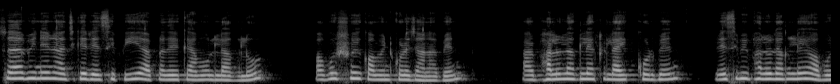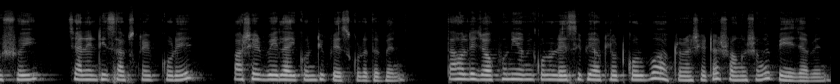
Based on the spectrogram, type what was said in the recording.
সয়াবিনের আজকের রেসিপি আপনাদের কেমন লাগল অবশ্যই কমেন্ট করে জানাবেন। আর ভালো লাগলে একটা লাইক করবেন। রেসিপি ভালো লাগলে অবশ্যই চ্যানেলটি সাবস্ক্রাইব করে পাশের বেল আইকনটি প্রেস করে দেবেন। তাহলে যখনই আমি কোনো রেসিপি আপলোড করব, আপনারা সেটা সঙ্গে সঙ্গে পেয়ে যাবেন।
